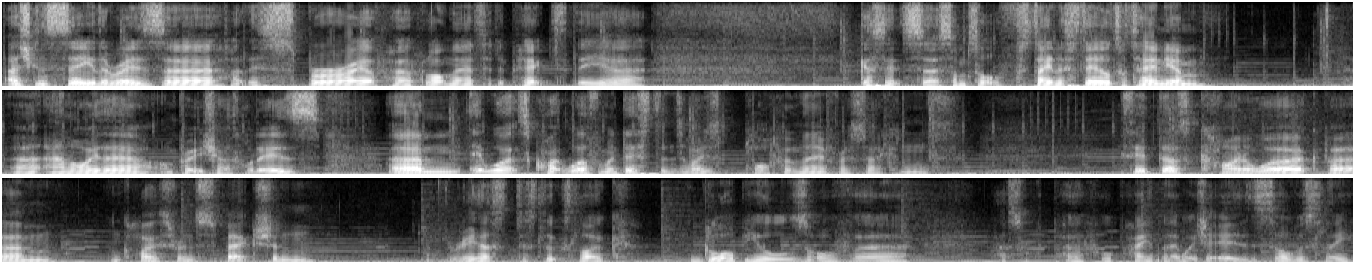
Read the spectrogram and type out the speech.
As you can see there is uh, like this spray of purple on there to depict the, uh, I guess it's uh, some sort of stainless steel titanium uh, alloy there, I'm pretty sure that's what it is. Um, it works quite well from a distance, if I just plop him there for a second. You see it does kind of work, but um, on closer inspection It really does, just looks like globules of uh, that sort of purple paint there, which it is, obviously.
